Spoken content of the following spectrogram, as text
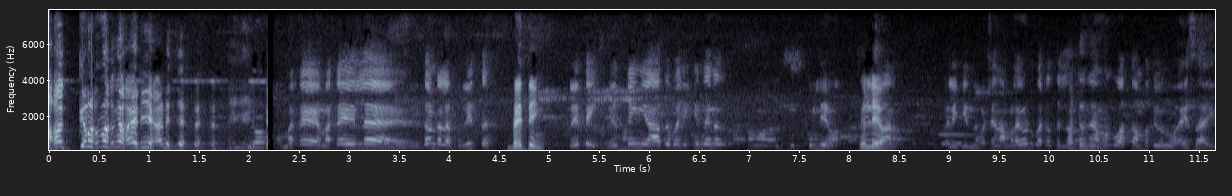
അക്രമകാരിയാണ് ചേട്ടൻ മറ്റേ മറ്റേ ഇതുണ്ടല്ലോ ബ്രീത്ത്. ബ്രീത്തിങ്. ബ്രീത്തിങ്. ബ്രീത്തിങ് അത് വലിക്കുന്നതിന് സമ- തുല്യമാണ് തുല്യം സാധനം വലിക്കുന്നത്. പക്ഷെ നമ്മളെ കൊണ്ട് പറ്റത്തില്ല. നമുക്ക് വയസ്സായി.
